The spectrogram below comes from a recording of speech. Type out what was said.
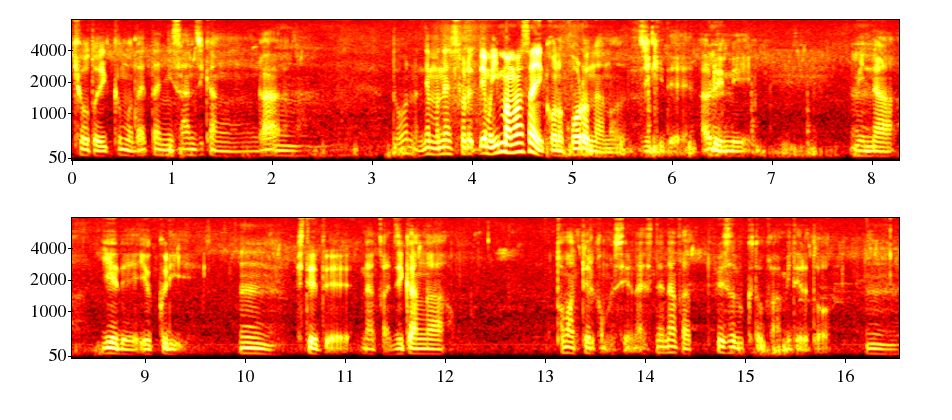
京都行くも大体23時間がうん。どうなんでもねそれでも今まさにこのコロナの時期である意味、みんな家でゆっくりうん。しててなんか時間が止まってるかもしれないですね。なんかフェイスブックとか見てるとうん。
